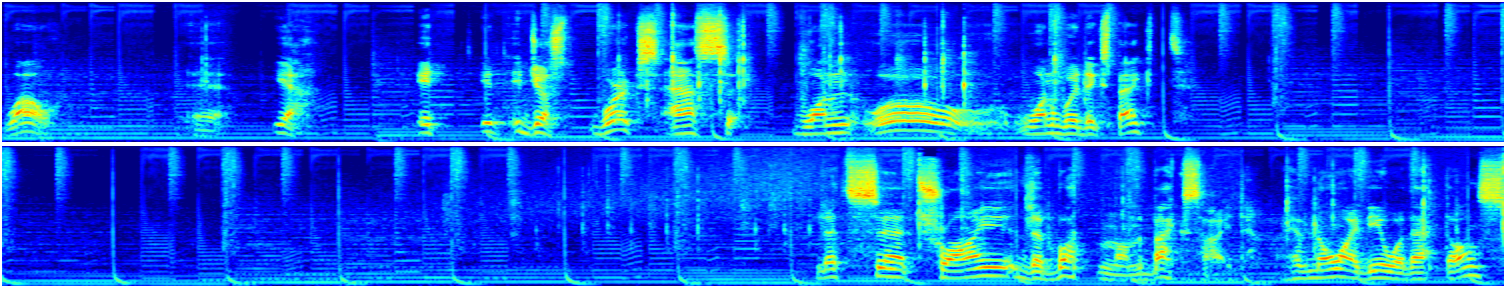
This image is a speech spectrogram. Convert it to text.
Wow. Uh, yeah, it, it, it just works as one, whoa, one would expect. Let's uh, try the button on the backside. I have no idea what that does.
